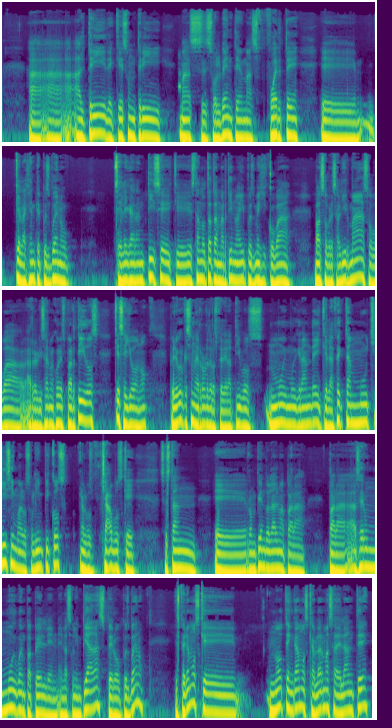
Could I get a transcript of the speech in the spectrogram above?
al tri de que es un tri más solvente, más fuerte, eh, que la gente, pues bueno, se le garantice que estando Tata Martino ahí, pues México va, va a sobresalir más o va a realizar mejores partidos, qué sé yo, ¿no? Pero yo creo que es un error de los federativos muy, muy grande y que le afecta muchísimo a los olímpicos, a los chavos que se están eh, rompiendo el alma para, para hacer un muy buen papel en, en las Olimpiadas, pero pues bueno, esperemos que no tengamos que hablar más adelante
